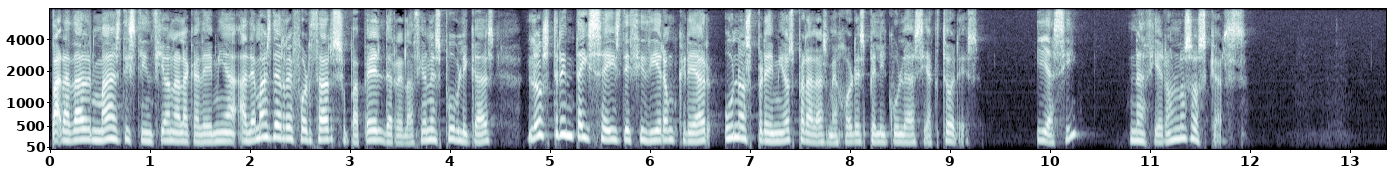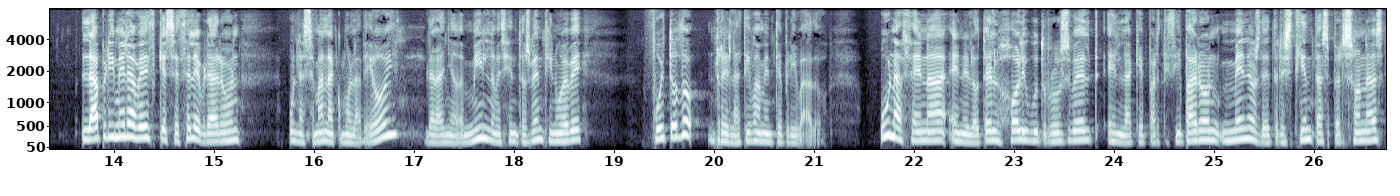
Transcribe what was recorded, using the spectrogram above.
Para dar más distinción a la academia, además de reforzar su papel de relaciones públicas, los 36 decidieron crear unos premios para las mejores películas y actores. Y así nacieron los Oscars. La primera vez que se celebraron, una semana como la de hoy, del año de 1929, fue todo relativamente privado. Una cena en el Hotel Hollywood Roosevelt en la que participaron menos de 300 personas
